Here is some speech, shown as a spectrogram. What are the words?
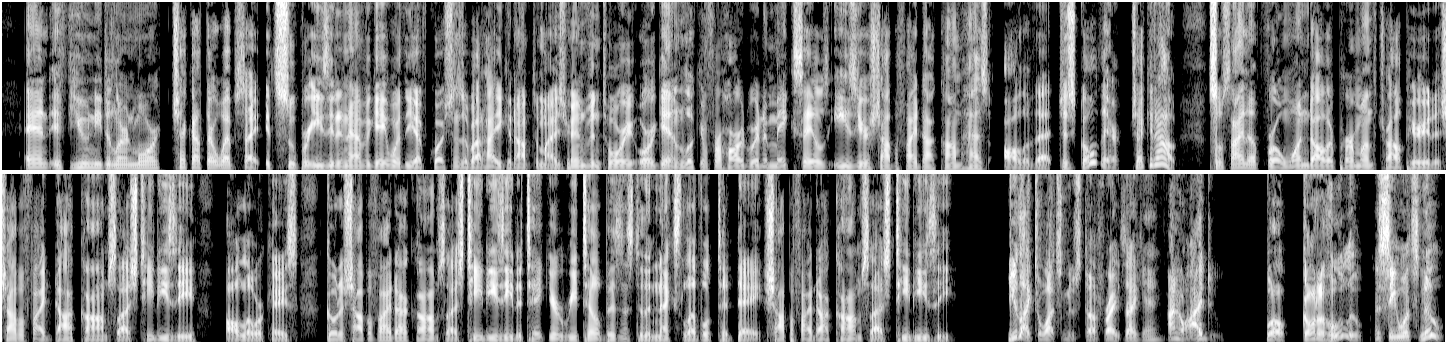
And if you need to learn more, check out their website. It's super easy to navigate, whether you have questions about how you can optimize your inventory or, again, looking for hardware to make sales easier. Shopify.com has all of that. Just go there, check it out. So sign up for a $1 per month trial period at shopify.com slash TDZ, all lowercase. Go to shopify.com slash TDZ to take your retail business to the next level today. Shopify.com slash TDZ. You like to watch new stuff, right, Zeitgang? I know I do. Well, go to Hulu and see what's new.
